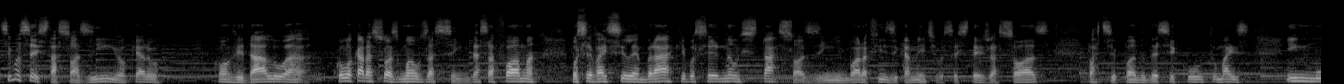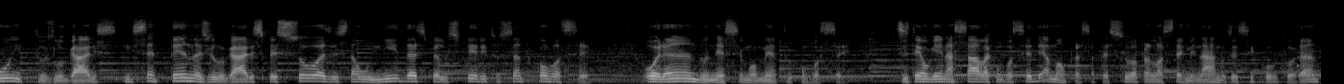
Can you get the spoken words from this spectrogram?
se você está sozinho, eu quero convidá-lo a colocar as suas mãos assim. Dessa forma, você vai se lembrar que você não está sozinho, embora fisicamente você esteja sós, participando desse culto, mas em muitos lugares, em centenas de lugares, pessoas estão unidas pelo Espírito Santo com você, orando nesse momento com você. Se tem alguém na sala com você, dê a mão para essa pessoa para nós terminarmos esse culto orando.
